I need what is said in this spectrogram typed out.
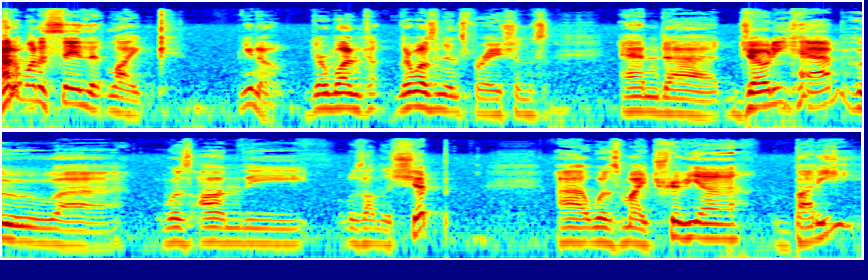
I don't want to say that like you know there wasn't there wasn't inspirations, and uh, Jody Cab who uh, was on the was on the ship uh, was my trivia buddy,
